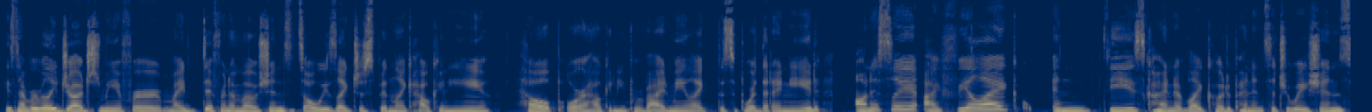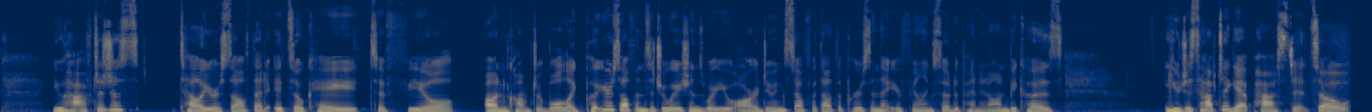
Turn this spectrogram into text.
He's never really judged me for my different emotions. It's always like just been like how can he help or how can he provide me like the support that I need. Honestly, I feel like in these kind of like codependent situations, you have to just tell yourself that it's okay to feel uncomfortable. Like put yourself in situations where you are doing stuff without the person that you're feeling so dependent on because you just have to get past it. So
